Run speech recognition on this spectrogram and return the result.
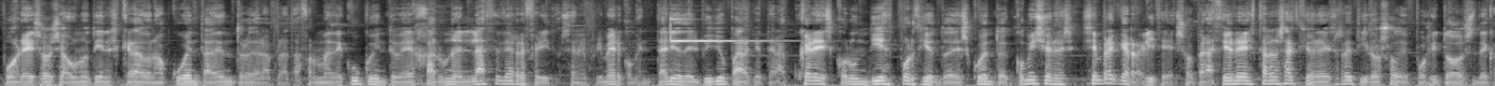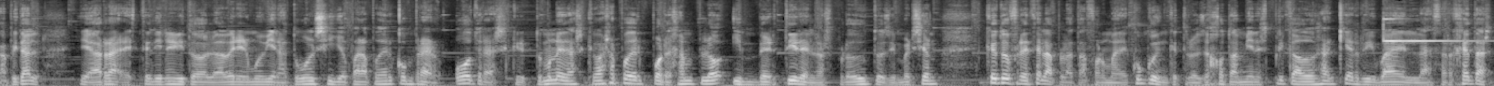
Por eso, si aún no tienes creado una cuenta dentro de la plataforma de KuCoin, te voy a dejar un enlace de referidos en el primer comentario del vídeo para que te la crees con un 10% de descuento en comisiones siempre que realices operaciones, transacciones, retiros o depósitos de capital y ahorrar este dinero le va a venir muy bien a tu bolsillo para poder comprar otras criptomonedas que vas a poder, por ejemplo, invertir en los productos de inversión que te ofrece la plataforma de KuCoin, que te los dejo también explicados aquí arriba en las tarjetas.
